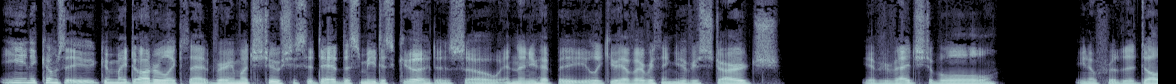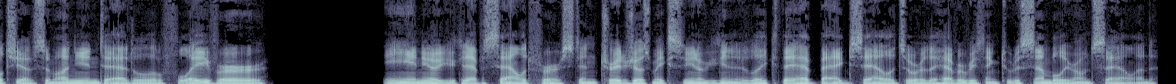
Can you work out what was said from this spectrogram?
And it comes. My daughter liked that very much too. She said, "Dad, this meat is good." So, and then you have like you have everything. You have your starch, you have your vegetable. You know, for the adults, you have some onion to add a little flavor and you know you could have a salad first. And trader joe's makes you know you can like they have bagged salads or they have everything to assemble your own salad.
